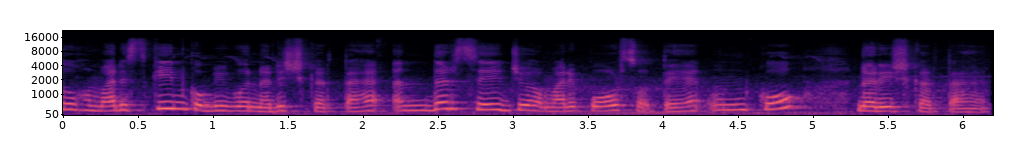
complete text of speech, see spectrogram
तो हमारी स्किन को भी वो नरिश करता है। अंदर से जो हमारे पोर्स होते हैं, उनको नरिश करता है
